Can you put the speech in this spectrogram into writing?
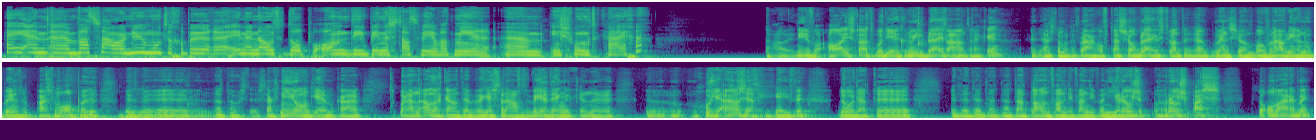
Hey, en eh, wat zou er nu moeten gebeuren in een notendop om die binnenstad weer wat meer ehm, in swing te krijgen? Nou, in ieder geval, allereerst moet die economie blijven aantrekken. En dat is nog maar de vraag of dat zo blijft. Want er zijn ook mensen van bovenaf die gaan ook pas maar op. dat we straks niet nog een keer aan elkaar. Maar aan de andere kant hebben we gisteravond weer, denk ik, een, een goede aanzet gegeven. Door dat, dat, dat, dat, plan van die, van die, van die roze, roospas te omarmen.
